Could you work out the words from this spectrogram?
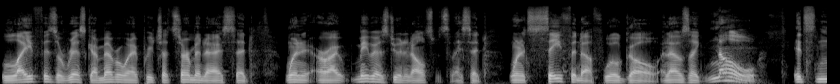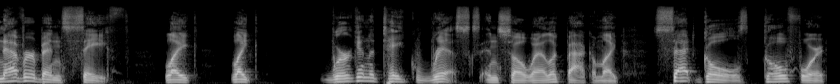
life is a risk. I remember when I preached that sermon and I said, when, or I, maybe I was doing announcements and I said, when it's safe enough, we'll go. And I was like, no, it's never been safe. Like, like we're going to take risks. And so when I look back, I'm like, set goals, go for it,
